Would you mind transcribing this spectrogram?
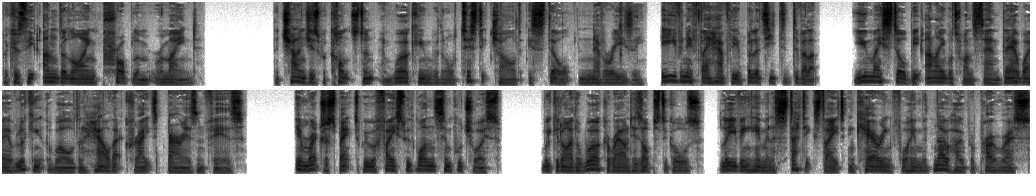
because the underlying problem remained. The challenges were constant, and working with an autistic child is still never easy. Even if they have the ability to develop, you may still be unable to understand their way of looking at the world and how that creates barriers and fears. In retrospect, we were faced with one simple choice. We could either work around his obstacles, leaving him in a static state and caring for him with no hope of progress,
